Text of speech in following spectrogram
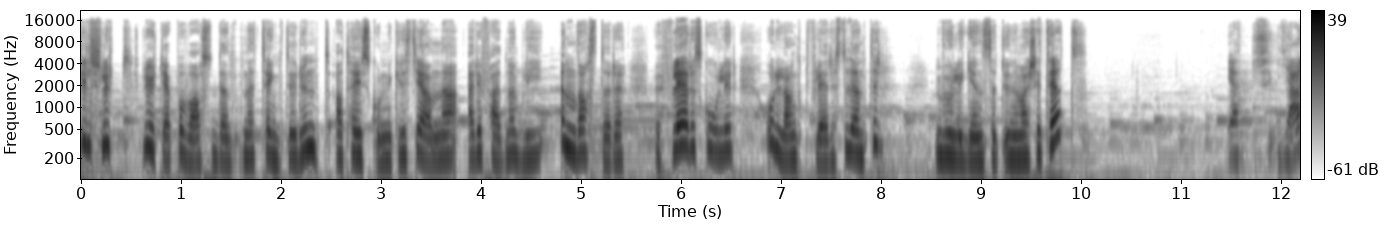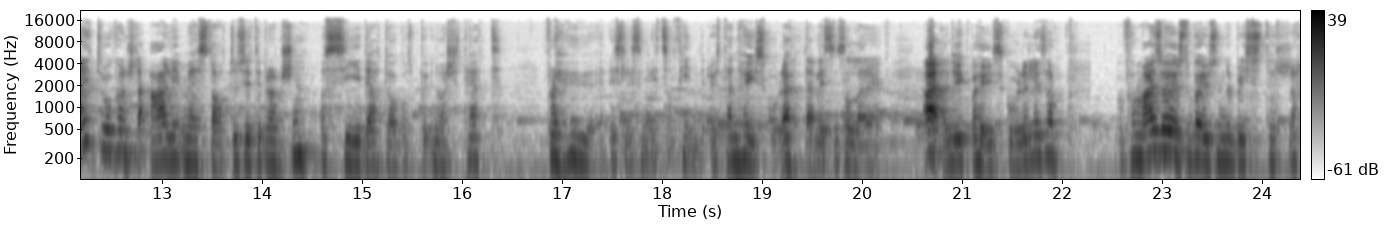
Til slutt lurte jeg på hva studentene tenkte rundt at Høgskolen i Kristiania er i ferd med å bli enda større, med flere skoler og langt flere studenter. Muligens et universitet? Jeg, jeg, tror kanskje det er litt mer status ute i bransjen å si det at du har gått på universitet. For det høres liksom litt sånn finere ut enn høyskole. Det er liksom sånn der Ja, du gikk på høyskole, liksom. For meg så høres det bare ut som det blir større.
